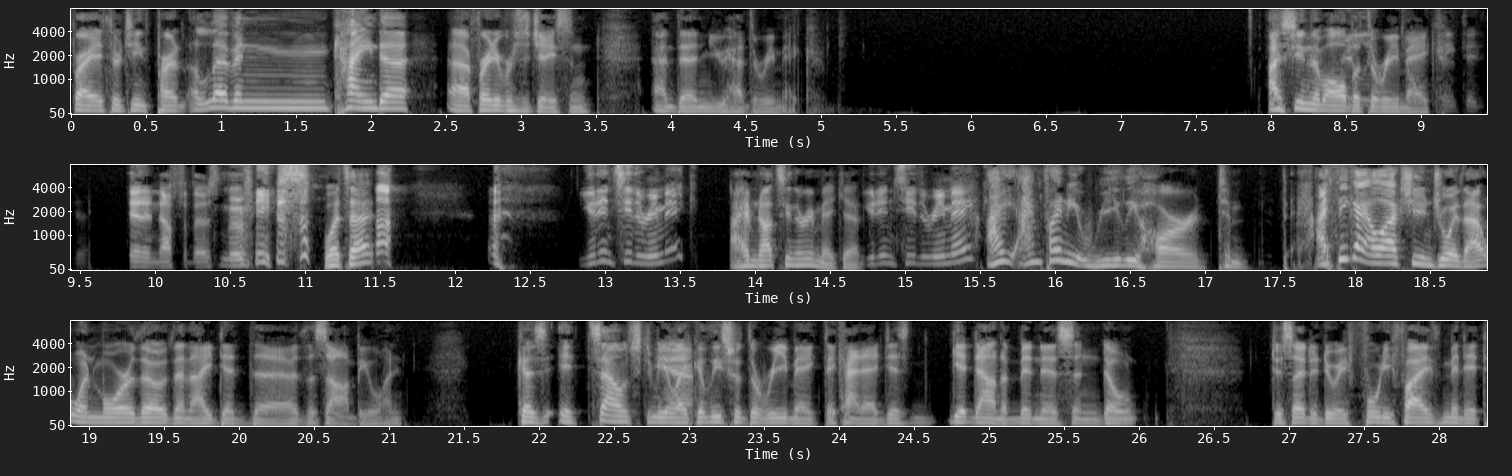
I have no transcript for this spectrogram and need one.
Friday 13th part 11 kinda uh, Friday versus Jason and then you had the remake. I've seen them all but the Really remake. think they did enough of those movies. What's that? you didn't see the remake? I have not seen the remake yet. You didn't see the remake? I, I'm finding it really hard to. I think I'll actually enjoy that one more though than I did the the zombie one, because it sounds to me Yeah. like at least with the remake they kind of just get down to business and don't decide to do a 45 minute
